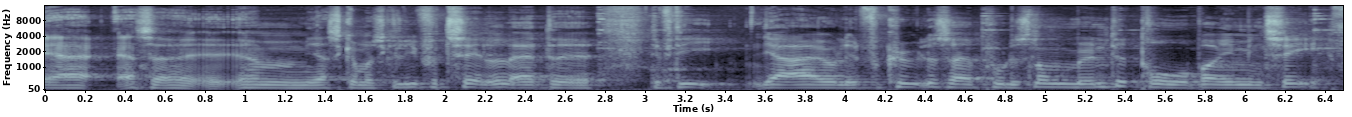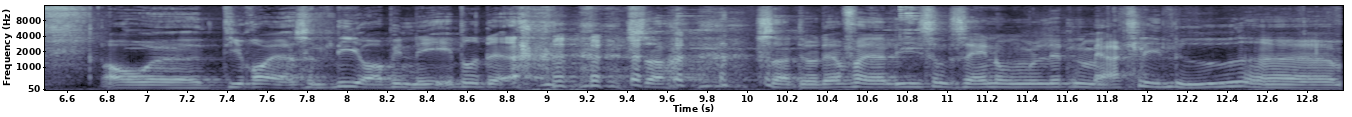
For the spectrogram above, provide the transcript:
ja, altså, øh, jeg skal måske lige fortælle, at øh, det er fordi, jeg er jo lidt forkølet, så jeg puttede sådan nogle myntedråber i min te, og øh, de røg altså lige op i næbet der. så, så det var derfor, jeg lige sådan sagde nogle lidt mærkelige lyde. Øh,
